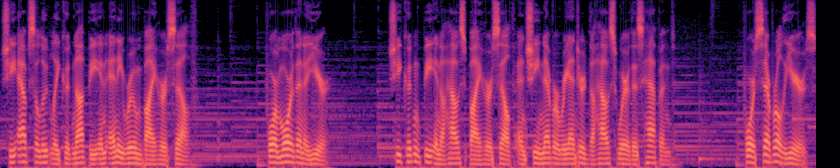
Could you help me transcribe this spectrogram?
She absolutely could not be in any room by herself. For more than a year. She couldn't be in a house by herself and she never re-entered the house where this happened. For several years.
